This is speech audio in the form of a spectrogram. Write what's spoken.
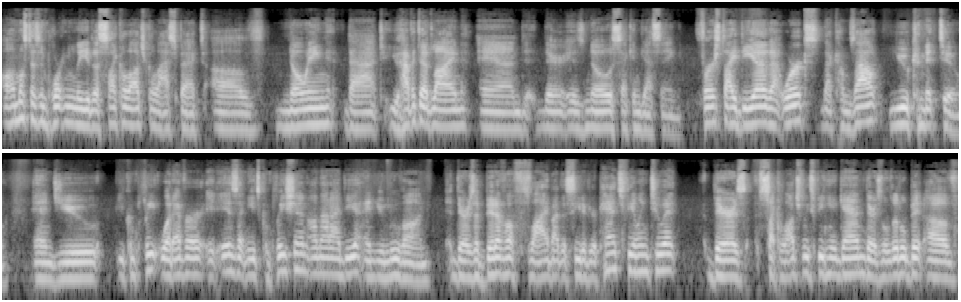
almost as importantly, the psychological aspect of knowing that you have a deadline and there is no second guessing. First idea that works, that comes out, you commit to, and you you complete whatever it is that needs completion on that idea and you move on. There's a bit of a fly by the seat of your pants feeling to it. There's psychologically speaking again, there's a little bit of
